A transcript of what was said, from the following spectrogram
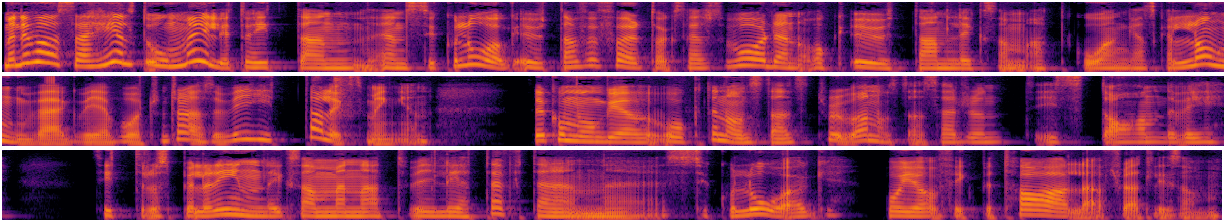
Men det var så här helt omöjligt att hitta en, en psykolog utanför företagshälsovården och utan liksom att gå en ganska lång väg via vårdcentralen. Så vi hittade liksom ingen. Jag kommer ihåg att jag åkte någonstans, jag tror det var någonstans här runt i stan där vi sitter och spelar in, liksom, men att vi letade efter en eh, psykolog och jag fick betala för att liksom,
